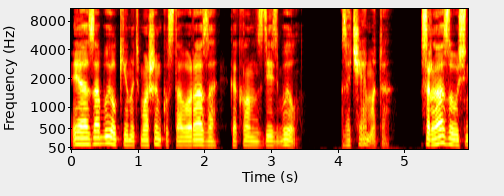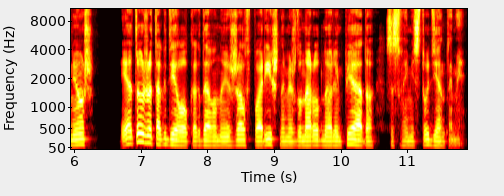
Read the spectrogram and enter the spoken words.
Я забыл кинуть машинку с того раза, как он здесь был. Зачем это? Сразу уснешь. Я тоже так делал, когда он уезжал в Париж на международную олимпиаду со своими студентами.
